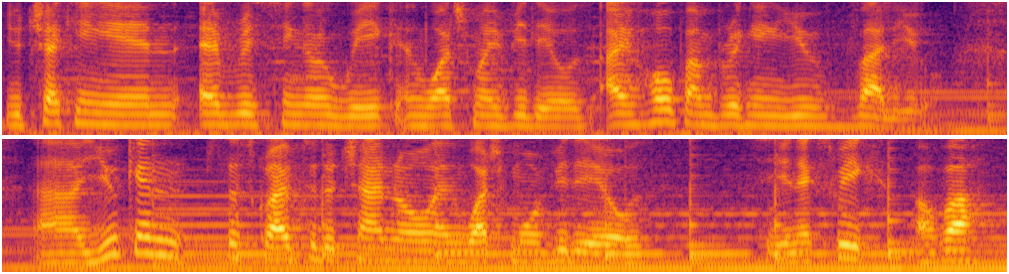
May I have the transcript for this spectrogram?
you checking in every single week and watch my videos. I hope I'm bringing you value. Uh, you can subscribe to the channel and watch more videos. See you next week. Au revoir.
